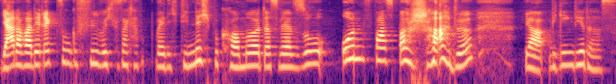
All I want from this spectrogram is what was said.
ja, da war direkt so ein Gefühl, wo ich gesagt habe, wenn ich die nicht bekomme, das wäre so unfassbar schade. Ja, wie ging dir das?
